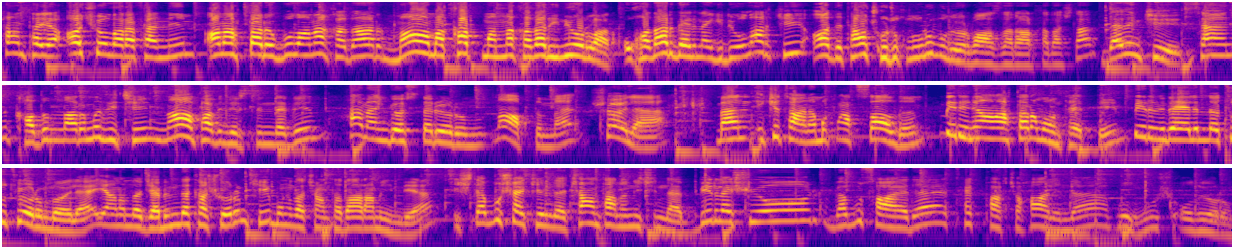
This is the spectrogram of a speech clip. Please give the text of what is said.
Çantayı açıyorlar efendim. Anahtarı bulana kadar mama katmanına kadar iniyorlar. O kadar derine gidiyorlar ki adeta çocukluğunu buluyor bazıları arkadaşlar. Dedim ki sen kadınlarımız için ne yapabilirsin dedim. Hemen gösteriyorum ne yaptım ben. Şöyle ben iki tane mıknatıs aldım. Birini anahtara monte ettim. Birini de elimde tutuyorum böyle. Yanımda cebimde taşıyorum ki bunu da çantada aramayın diye. İşte bu şekilde çantanın içinde birleşiyor ve bu sayede tek parça halinde bulmuş oluyorum.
